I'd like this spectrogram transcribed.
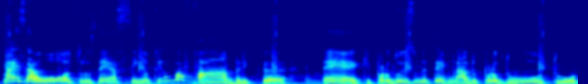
Mas há outros, né? Assim, eu tenho uma fábrica né, que produz um determinado produto.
